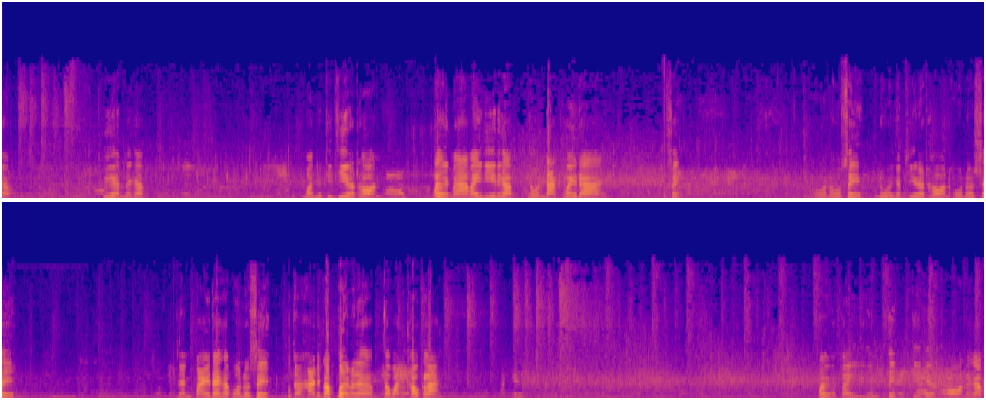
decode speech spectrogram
กับเพื่อนนะครับบอลอยู่ที่ธีราทรเปิดมาไม่ดีนะครับโดนดักไว้ได้เซะโอโนเซดวลกับธีราทรโอโนเซยังไปได้ครับโอโนเซแต่หาที่ก็เปิดไปแล้วครับตวัดเข้ากลาง เปิดไปยังติดธีราทรนะครับ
